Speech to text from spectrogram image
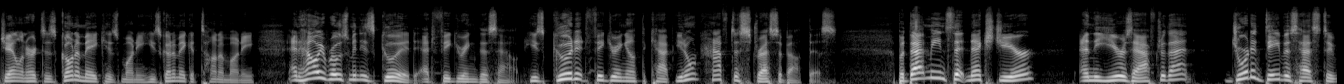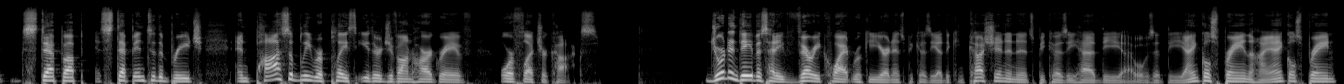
Jalen Hurts is going to make his money. He's going to make a ton of money. And Howie Roseman is good at figuring this out. He's good at figuring out the cap. You don't have to stress about this. But that means that next year and the years after that, Jordan Davis has to step up, step into the breach, and possibly replace either Javon Hargrave or Fletcher Cox. Jordan Davis had a very quiet rookie year, and it's because he had the concussion, and it's because he had the uh, what was it, the ankle sprain, the high ankle sprain.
